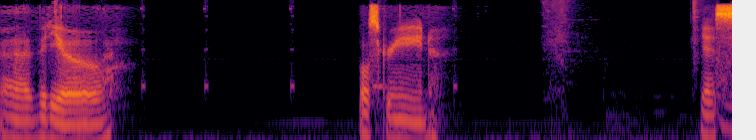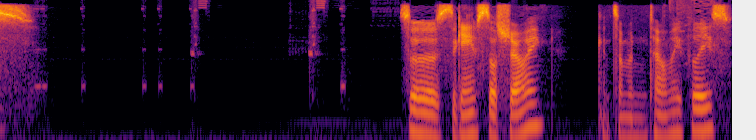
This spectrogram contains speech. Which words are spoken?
Uh, video. Full screen. Yes. So is the game still showing? Can someone tell me please?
